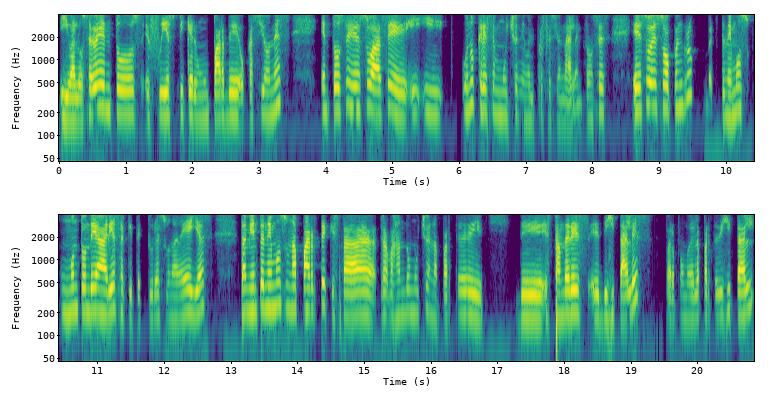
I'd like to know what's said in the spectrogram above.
iba a los eventos, eh, fui speaker en un par de ocasiones. Entonces eso hace, y, uno crece mucho a nivel profesional. Entonces, eso es Open Group. Tenemos un montón de áreas, arquitectura es una de ellas. También tenemos una parte que está trabajando mucho en la parte de, de estándares eh, digitales para promover la parte digital.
